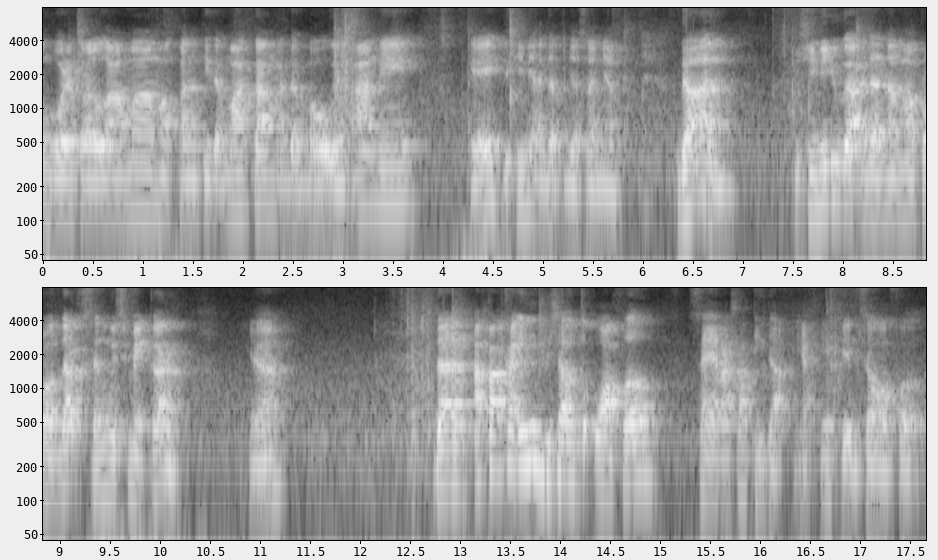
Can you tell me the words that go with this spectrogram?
penggoreng terlalu lama makanan tidak matang ada bau yang aneh oke di sini ada penjelasannya. Dan di sini juga ada nama produk sandwich maker ya. Dan apakah ini bisa untuk waffle saya rasa tidak ya, ini tidak bisa waffle.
